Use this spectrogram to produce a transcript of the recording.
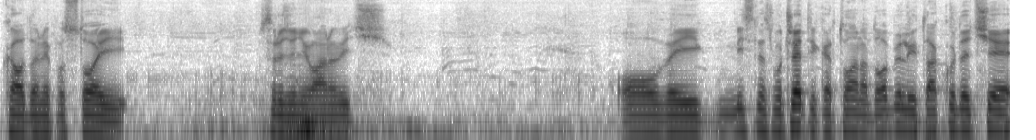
Kao da ne postoji Srđan Jovanović. Ove, mislim da smo četiri kartona dobili, tako da će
